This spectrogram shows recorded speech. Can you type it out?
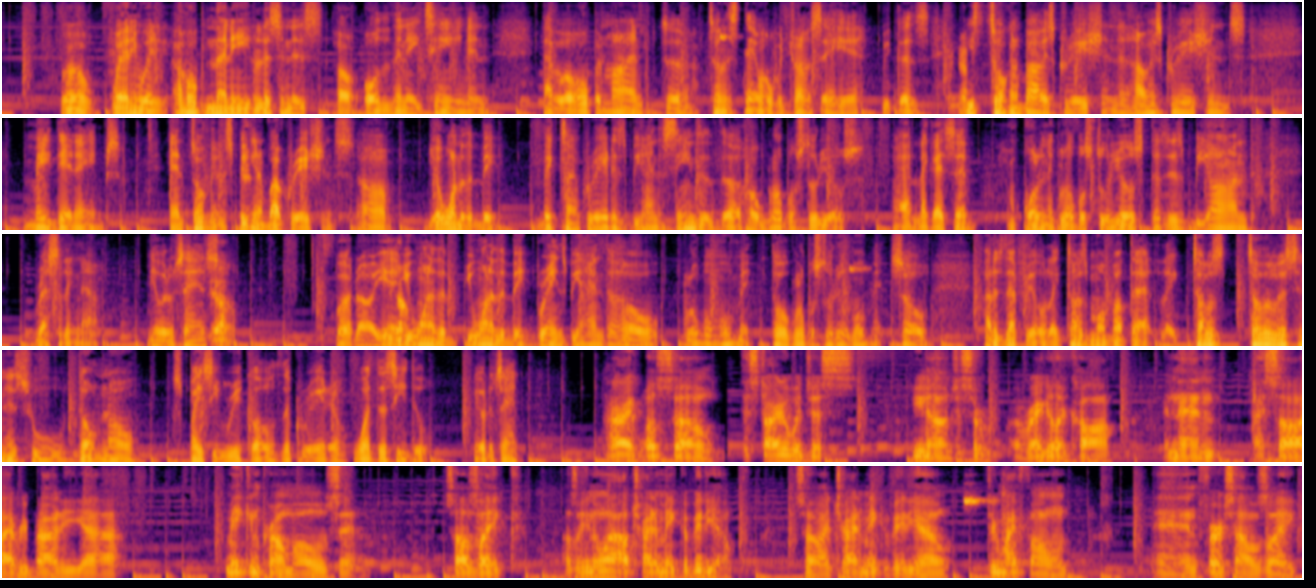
Well, well, anyway, I hope many listeners are older than 18 and have an open mind to, to understand what we're trying to say here because Yeah. he's talking about his creation and how his creations made their names. And talking and speaking about creations, um, you're one of the big, big time creators behind the scenes of the whole Global Studios. Uh, like I said, I'm calling it Global Studios because it's beyond wrestling now. You know what I'm saying? So, but uh, yeah, Yeah. you're one of the you're one of the big brains behind the whole global movement, the whole global studio movement. So, how does that feel? Like, tell us more about that. Like, tell us, tell the listeners who don't know Spicy Rico, the creator, what does he do? You know what I'm saying? All right. Well, so it started with just, you know, just a, a regular call. And then I saw everybody uh, making promos. And so I was like, I was like, you know what? I'll try to make a video. So I tried to make a video through my phone. And first I was like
